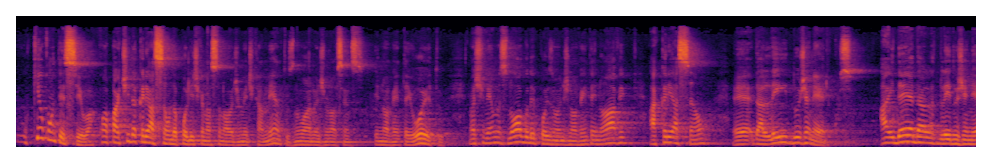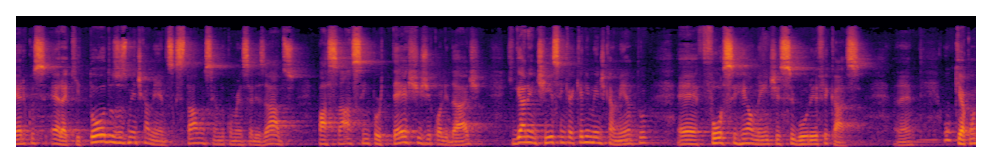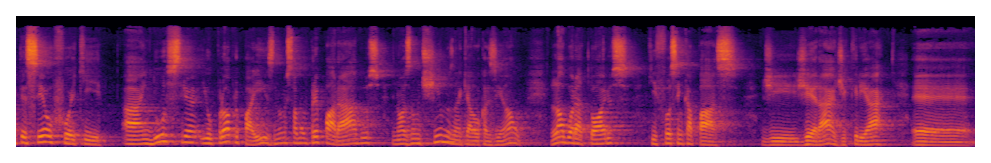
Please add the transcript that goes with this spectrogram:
o que aconteceu? A partir da criação da Política Nacional de Medicamentos, no ano de 1998, nós tivemos, logo depois, no ano de 99, a criação é, da Lei dos Genéricos. A ideia da Lei dos Genéricos era que todos os medicamentos que estavam sendo comercializados passassem por testes de qualidade que garantissem que aquele medicamento é, fosse realmente seguro e eficaz. Né? O que aconteceu foi que a indústria e o próprio país não estavam preparados, nós não tínhamos naquela ocasião laboratórios que fossem capazes de gerar, de criar é,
